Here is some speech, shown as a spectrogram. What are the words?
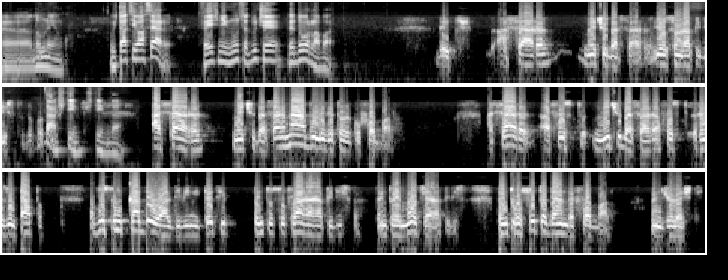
uh, domnule Iancu. Uitați-vă aseară. Feșnic nu se duce de două ori la var. Deci, aseară, meciul de aseară, eu sunt rapidist, după Da, știm, știm, da. Aseară, meciul de aseară n-a avut legătură cu fotbal. Aseară a fost, meciul de aseară a fost rezultatul. A fost un cadou al divinității pentru suflarea rapidistă, pentru emoția rapidistă, pentru 100 de ani de fotbal în Giulești.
